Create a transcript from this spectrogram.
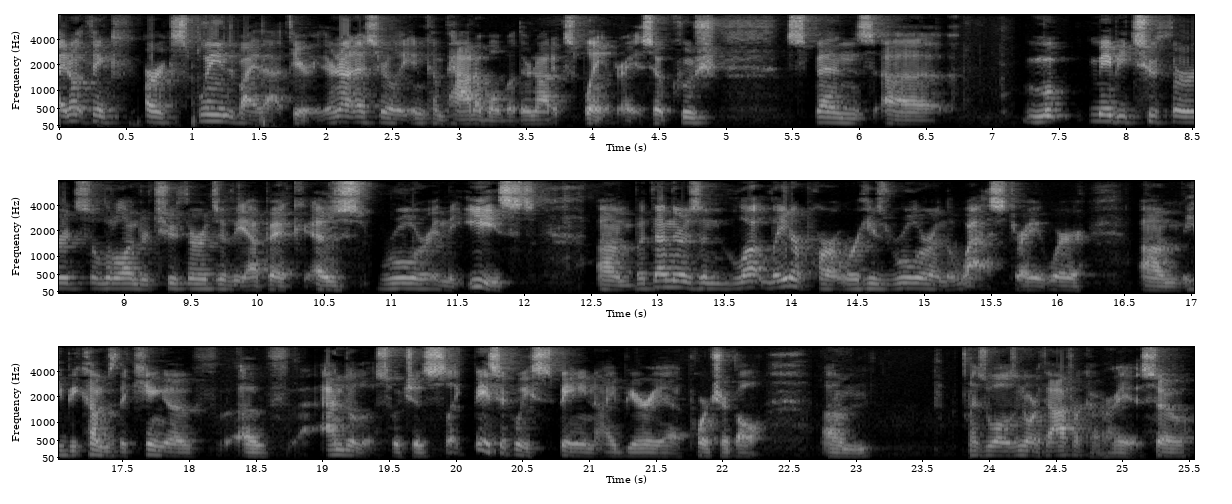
I don't think are explained by that theory. They're not necessarily incompatible, but they're not explained, right? So Kush spends uh, m- maybe two thirds, a little under two thirds of the epic as ruler in the east. Um, but then there's a later part where he's ruler in the west, right, where um, he becomes the king of of Andalus, which is like basically Spain, Iberia, Portugal, um, as well as North Africa, right? So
